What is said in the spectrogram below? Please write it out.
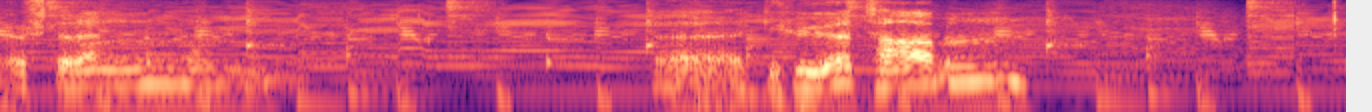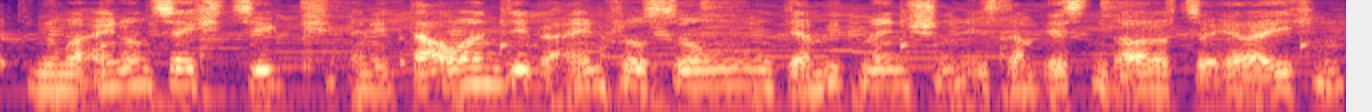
äh, Öfteren äh, gehört haben. Die Nummer 61, eine dauernde Beeinflussung der Mitmenschen ist am besten darauf zu erreichen,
